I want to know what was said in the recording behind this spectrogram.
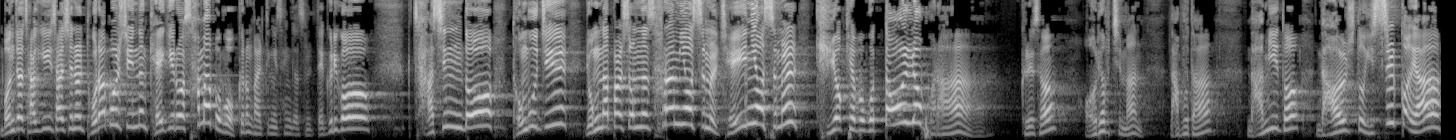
먼저 자기 자신을 돌아볼 수 있는 계기로 삼아보고 그런 갈등이 생겼을 때 그리고 자신도 도무지 용납할 수 없는 사람이었음을 죄인이었음을 기억해보고 떠올려보라. 그래서 어렵지만 나보다 남이 더 나을 수도 있을 거야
